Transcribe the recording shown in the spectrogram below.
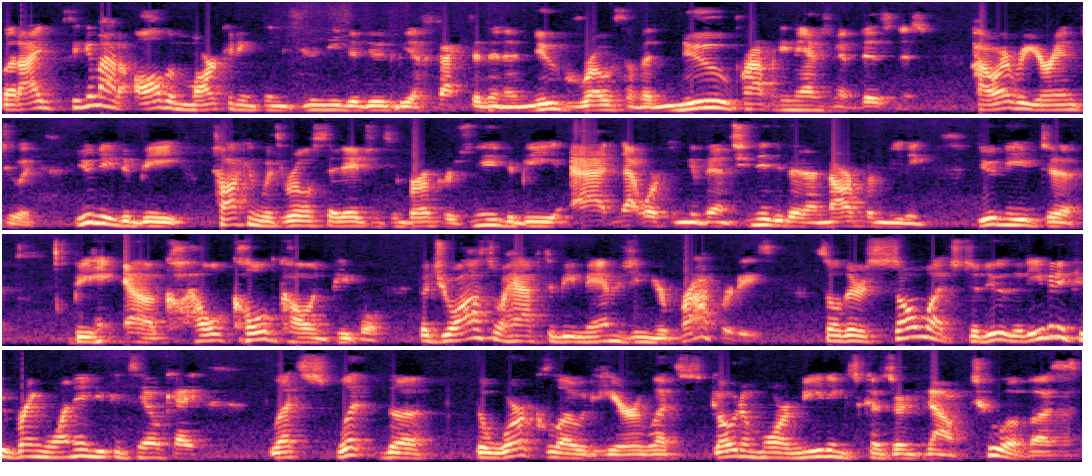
but i think about all the marketing things you need to do to be effective in a new growth of a new property management business however you're into it. You need to be talking with real estate agents and brokers. You need to be at networking events. You need to be at a NARPM meeting. You need to be uh, cold, cold calling people, but you also have to be managing your properties. So there's so much to do that even if you bring one in, you can say, okay, let's split the the workload here. Let's go to more meetings because there's now two of us.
